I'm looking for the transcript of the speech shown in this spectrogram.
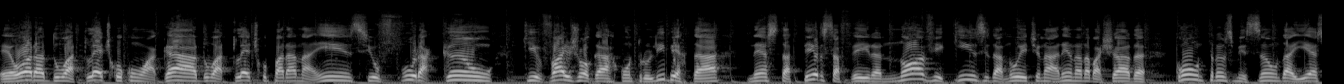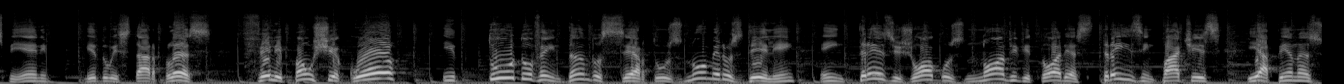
É hora do Atlético com H, do Atlético Paranaense, o Furacão, que vai jogar contra o Libertar nesta terça-feira, 9h15 da noite, na Arena da Baixada, com transmissão da ESPN e do Star Plus. Felipão chegou e tudo vem dando certo. Os números dele, hein? Em 13 jogos, 9 vitórias, 3 empates e apenas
